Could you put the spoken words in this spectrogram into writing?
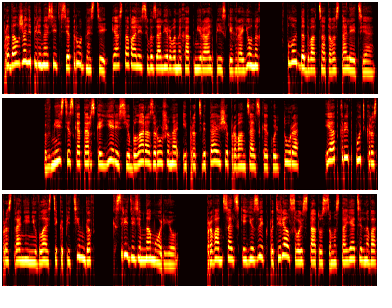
продолжали переносить все трудности и оставались в изолированных от мира альпийских районах вплоть до 20-го столетия. Вместе с катарской ересью была разрушена и процветающая провансальская культура и открыт путь к распространению власти капетингов к Средиземноморью. Провансальский язык потерял свой статус самостоятельного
